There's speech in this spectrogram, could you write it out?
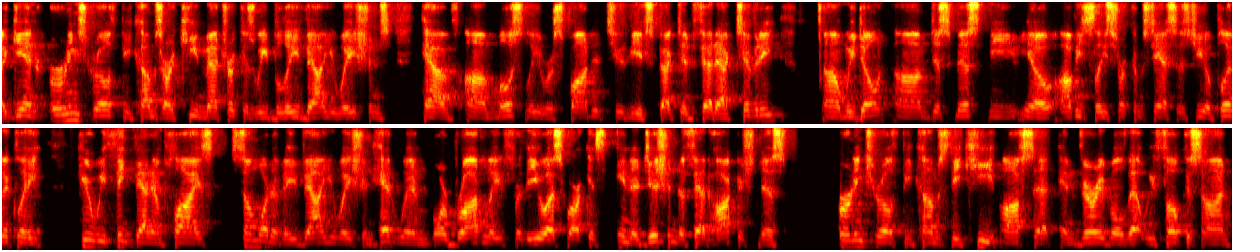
Again, earnings growth becomes our key metric as we believe valuations have um, mostly responded to the expected Fed activity. Um, we don't um, dismiss the, you know, obviously circumstances geopolitically. Here we think that implies somewhat of a valuation headwind more broadly for the US markets. In addition to Fed hawkishness, earnings growth becomes the key offset and variable that we focus on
